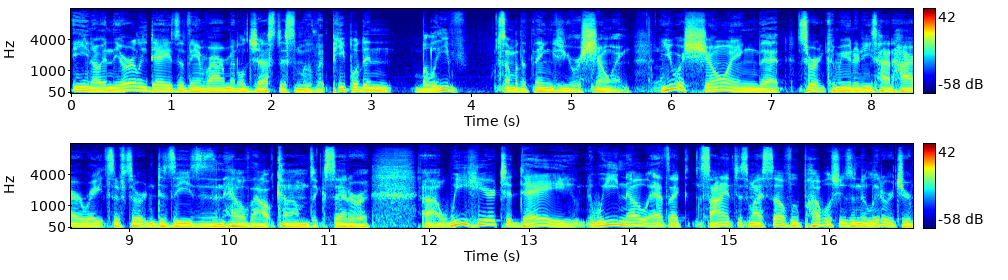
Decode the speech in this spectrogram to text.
you know in the early days of the environmental justice movement, people didn't believe some of the things you were showing. You were showing that certain communities had higher rates of certain diseases and health outcomes, et cetera. Uh, we here today, we know as a scientist myself who publishes in the literature,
